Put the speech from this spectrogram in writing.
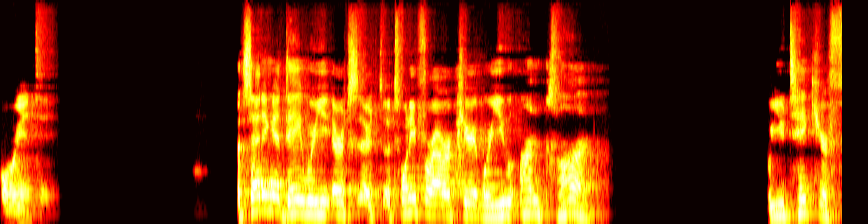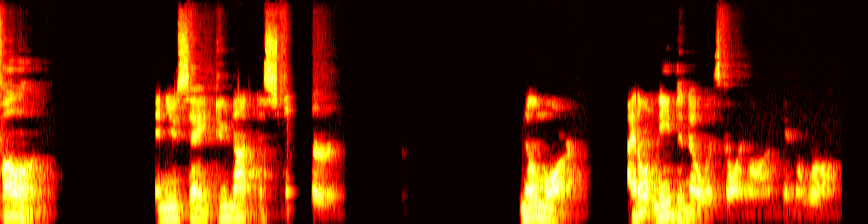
oriented. But setting a day where you, or a 24 hour period where you unplug, where you take your phone and you say, do not disturb. No more. I don't need to know what's going on in the world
